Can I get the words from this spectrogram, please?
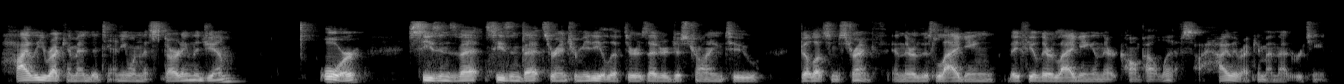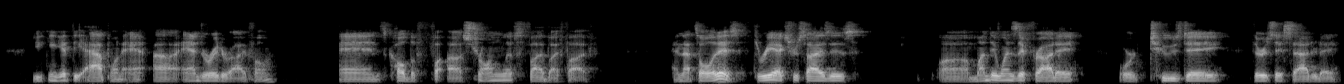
Highly recommend it to anyone that's starting the gym or seasoned vet, seasoned vets or intermediate lifters that are just trying to build up some strength and they're just lagging they feel they're lagging in their compound lifts. I highly recommend that routine. You can get the app on uh, android or iphone and it's called the uh, StrongLifts 5x5 and that's all it is. Three exercises uh, monday wednesday friday or tuesday thursday saturday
